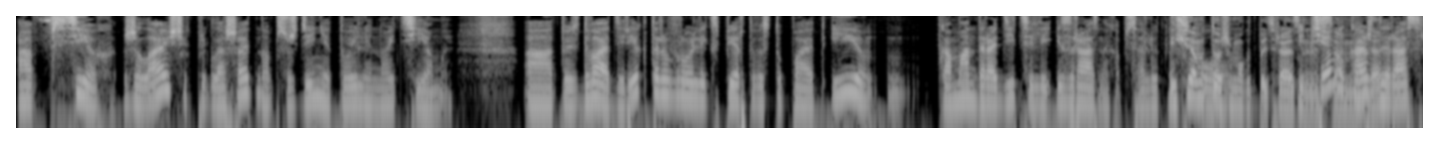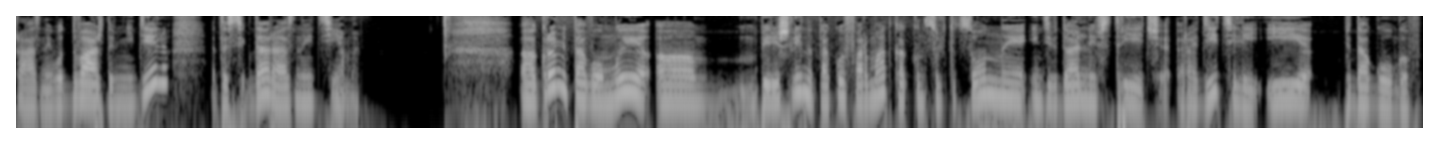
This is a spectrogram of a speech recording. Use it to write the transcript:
а всех желающих приглашают на обсуждение той или иной темы. А, то есть два директора в роли эксперта выступают и команда родителей из разных абсолютно И школ. темы тоже могут быть разными. И темы самыми, каждый да? раз разные. Вот дважды в неделю это всегда разные темы. А, кроме того, мы а, перешли на такой формат, как консультационные индивидуальные встречи родителей и педагогов.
